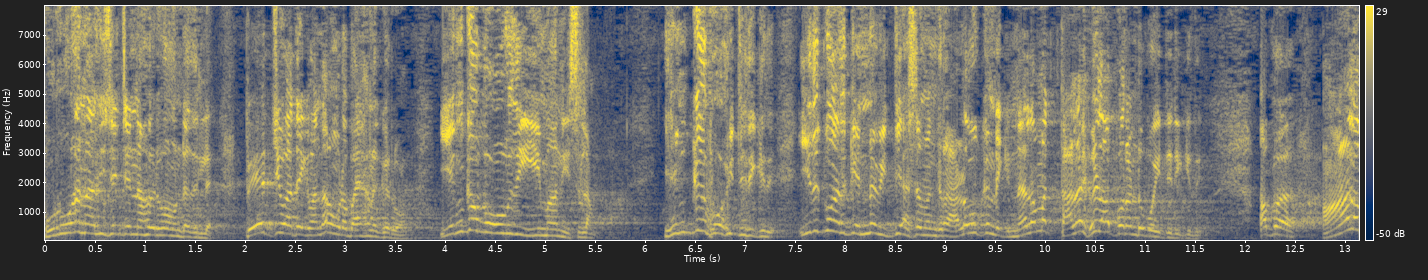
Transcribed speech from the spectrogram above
குர்வான் அதிசயம் என்ன வருவோம்ன்றது இல்லை பேச்சுவார்த்தைக்கு வந்தால் உங்களோட பயனுக்கு வருவோம். எங்கே போகுது ஈமான் இஸ்லாம்? எங்க போயிட்டு இருக்குது இதுக்கும் அதுக்கு என்ன வித்தியாசம்ங்கிற அளவுக்கு இன்றைக்கு நிலைமை தலைகளாக புரண்டு போயிட்டு இருக்குது அப்ப ஆளை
